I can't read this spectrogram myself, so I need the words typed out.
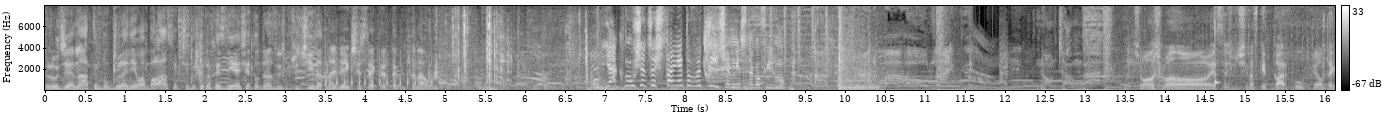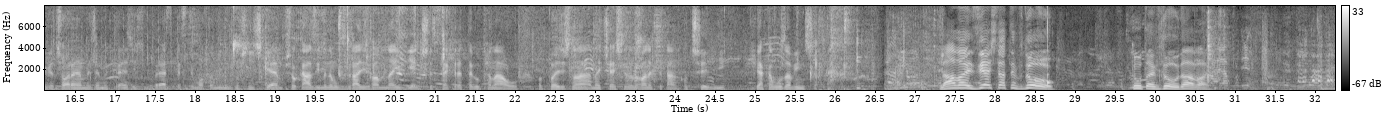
Ludzie, na tym w ogóle nie ma balansu. Jak się tylko trochę zniesie, to od razu jest przycina. Największy sekret tego kanału. Jak mu się coś stanie, to wytnijcie mnie z tego filmu. Siemano, siemano, jesteśmy dzisiaj na skateparku, piątek wieczorem, będziemy kręcić imprezkę z tym oto mini głośniczkiem. Przy okazji będę mógł zdradzić wam największy sekret tego kanału, odpowiedzieć na najczęściej zadawane pytanko, czyli jaka mu zawincze. Dawaj, zjeść na tym w dół! Tutaj w dół, dawaj.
